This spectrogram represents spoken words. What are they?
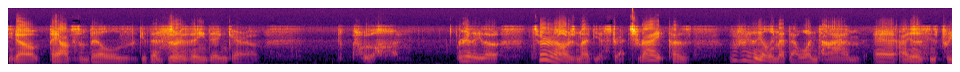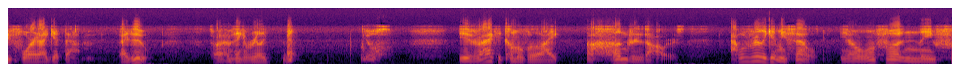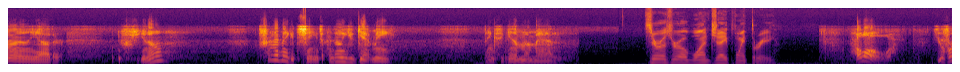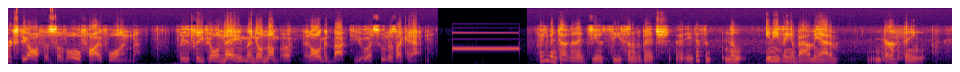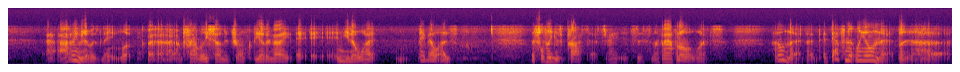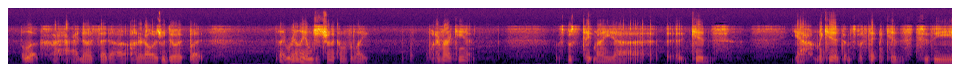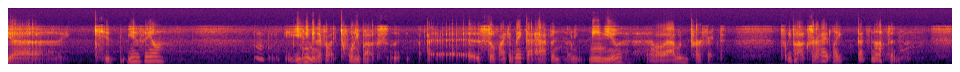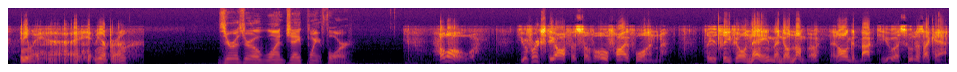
You know, pay off some bills, get that sort of thing taken care of. Ugh. Really, though, $200 might be a stretch, right? Because we really only met that one time, and I know this seems pretty foreign, I get that. I do. So I'm thinking really, ugh. if I could come with like a hundred dollars, that would really get me settled. You know, one foot in the front of the other. You know? Try to make a change. I know you get me. Thanks again, my man. 001-J.3 Hello. You've reached the office of O5-1. Please leave your name and your number, and I'll get back to you as soon as I can. Have you been talking to that GOC son of a bitch? Uh, He doesn't know anything about me, Adam. Nothing. I don't even know his name. Look, uh, I probably sounded drunk the other night, and you know what? Maybe I was. This whole thing is a process, right? It's it's not gonna happen all at once. I own that. I, definitely own that. But uh, look, I, I know I said uh, a hundred dollars would do it, but but really, I'm just trying to come up with like whatever I can. I'm supposed to take my uh, uh, kids. Yeah, my kids. I'm supposed to take my kids to the uh, kid museum. You can get me there for like twenty bucks. Uh, so if I could make that happen, I mean, me and you, oh, that would be perfect. Twenty bucks, right? Like that's nothing. Anyway, uh, hit me up, bro. 001J.4 Hello. You've reached the office of O5-1. Please leave your name and your number, and I'll get back to you as soon as I can.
